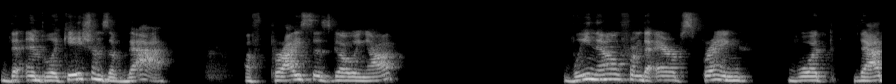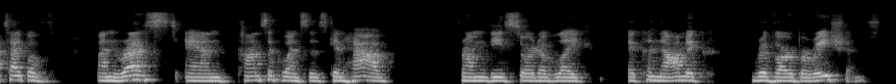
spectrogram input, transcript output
the implications of that of prices going up we know from the arab spring what that type of unrest and consequences can have from these sort of like economic reverberations.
